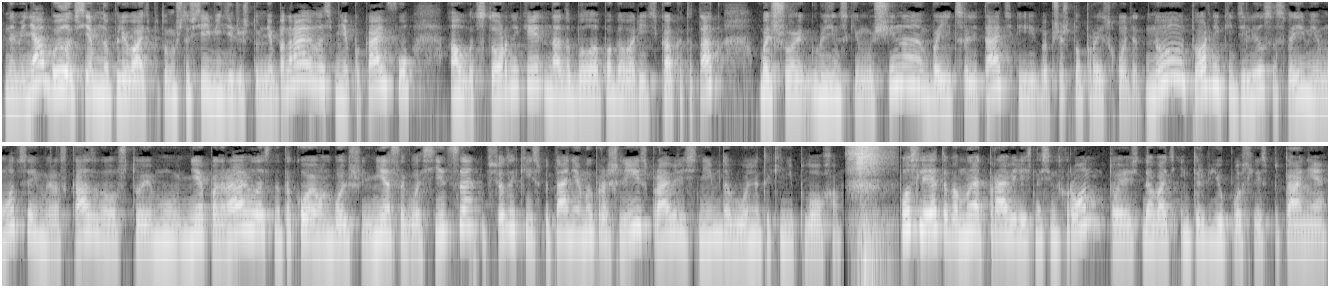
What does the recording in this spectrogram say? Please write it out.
На меня было всем наплевать, потому что все видели, что мне понравилось, мне по кайфу. А вот с Торники надо было поговорить, как это так. Большой грузинский мужчина боится летать и вообще что происходит. Ну, Торники делился своими эмоциями, рассказывал, что ему не понравилось, на такое он больше не согласится. Все-таки испытания мы прошли и справились с ним довольно-таки неплохо. После этого мы отправились на синхрон, то есть давать интервью после испытания,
